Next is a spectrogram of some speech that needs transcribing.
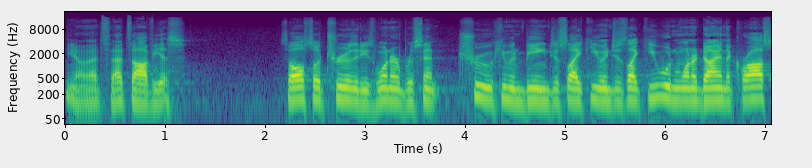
you know, that's, that's obvious. It's also true that he's 100% true human being, just like you, and just like you wouldn't want to die on the cross,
